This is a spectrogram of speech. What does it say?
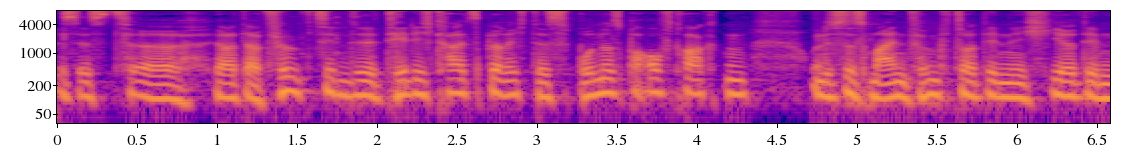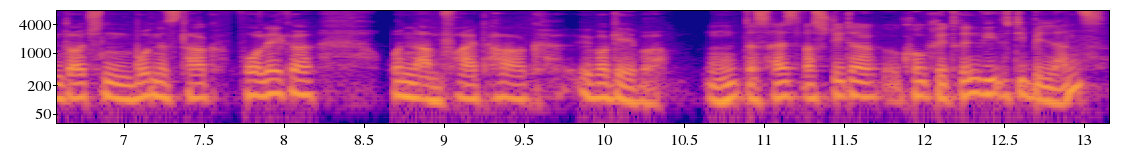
Es ist äh, ja, der 15. Tätigkeitsbericht des Bundesbeauftragten. Und es ist mein fünfter, den ich hier dem Deutschen Bundestag vorlege und am Freitag übergebe. Mhm. Das heißt, was steht da konkret drin? Wie ist die Bilanz?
